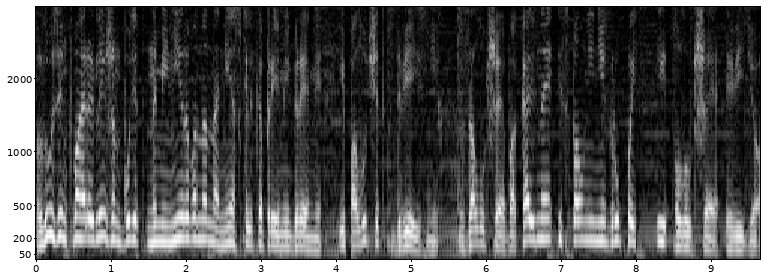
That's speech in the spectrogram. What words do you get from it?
«Losing My Religion» будет номинирована на несколько премий Грэмми и получит две из них – за лучшее вокальное исполнение группой и лучшее видео.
